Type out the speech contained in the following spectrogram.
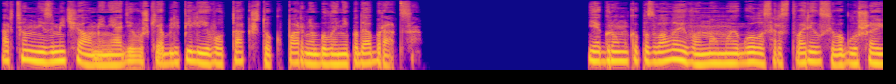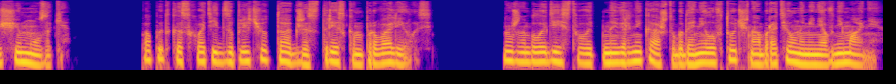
Артём не замечал меня, а девушки облепили его так, что к парню было не подобраться. Я громко позвала его, но мой голос растворился в оглушающей музыке. Попытка схватить за плечо также с треском провалилась. Нужно было действовать наверняка, чтобы Данилов точно обратил на меня внимание.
